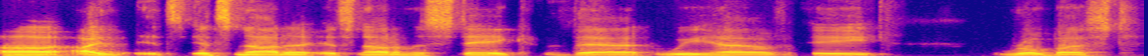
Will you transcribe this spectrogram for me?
uh, I, it's, it's, not a, it's not a mistake that we have a robust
